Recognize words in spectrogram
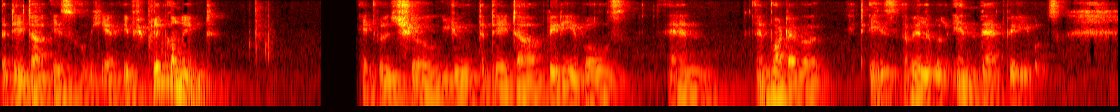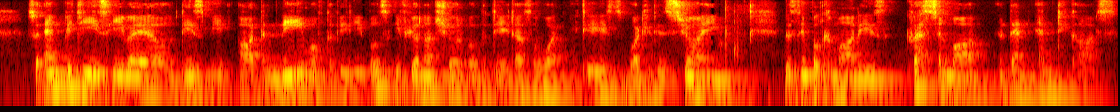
the data is over here. If you click on it, it will show you the data variables and and whatever it is available in that variables. So MPG, CYL, these are the name of the variables. If you're not sure about the data, so what it is, what it is showing, the simple command is question mark and then mtcars.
